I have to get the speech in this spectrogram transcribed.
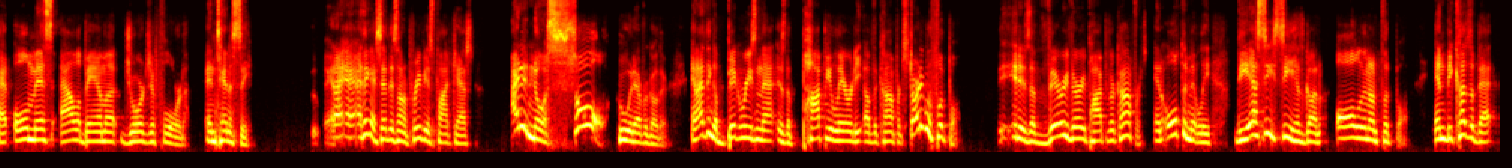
at Ole Miss, Alabama, Georgia, Florida, and Tennessee. And I, I think I said this on a previous podcast. I didn't know a soul who would ever go there. And I think a big reason that is the popularity of the conference, starting with football. It is a very, very popular conference. And ultimately, the SEC has gone all in on football. And because of that,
